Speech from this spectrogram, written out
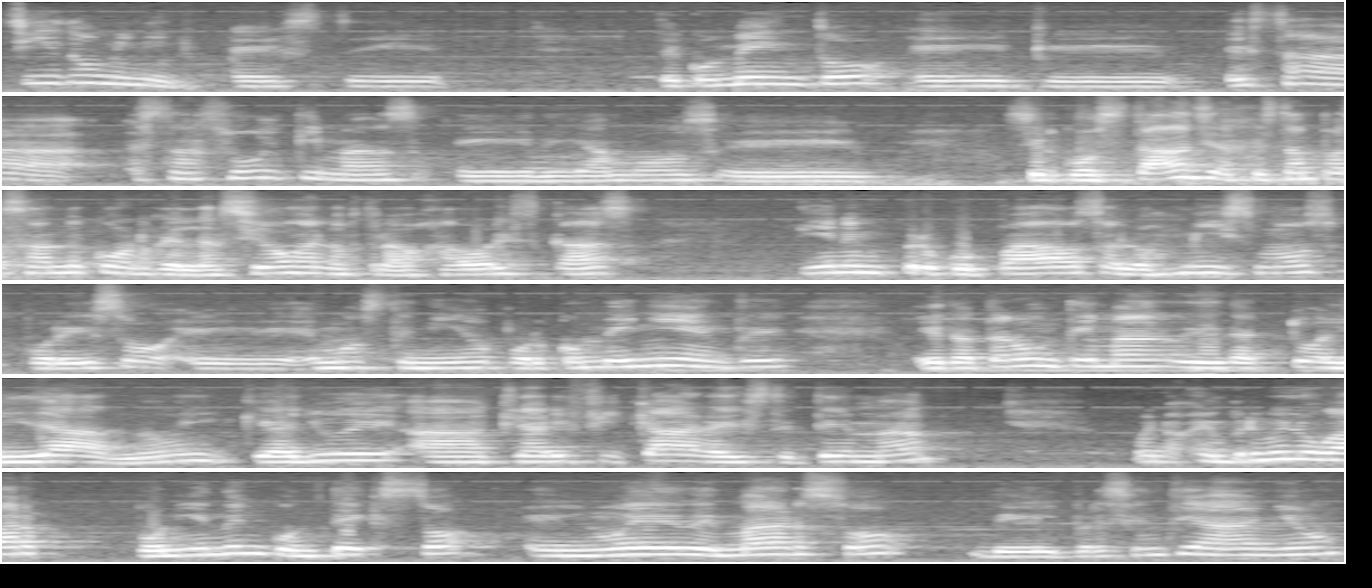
Sí, Dominic, este, te comento eh, que esta, estas últimas, eh, digamos, eh, circunstancias que están pasando con relación a los trabajadores CAS tienen preocupados a los mismos, por eso eh, hemos tenido por conveniente eh, tratar un tema de, actualidad ¿no? y que ayude a clarificar este tema. Bueno, en primer lugar, poniendo en contexto, el 9 de marzo del presente año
